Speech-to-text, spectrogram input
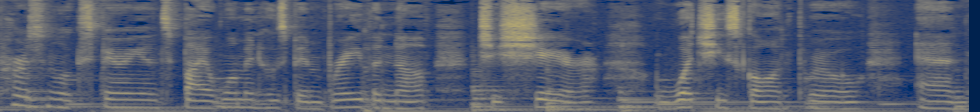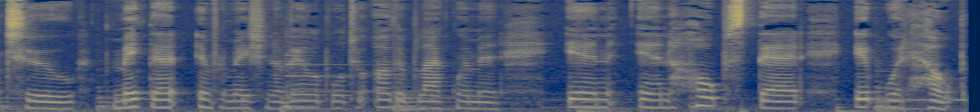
personal experience by a woman who's been brave enough to share what she's gone through and to make that information available to other black women in in hopes that it would help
